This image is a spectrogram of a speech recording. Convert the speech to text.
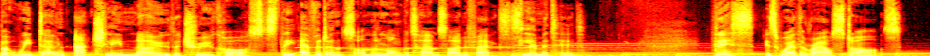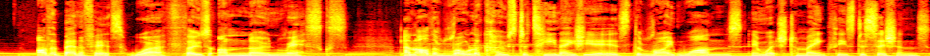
but we don't actually know the true costs. The evidence on the longer term side effects is limited. This is where the row starts. Are the benefits worth those unknown risks? And are the roller coaster teenage years the right ones in which to make these decisions?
